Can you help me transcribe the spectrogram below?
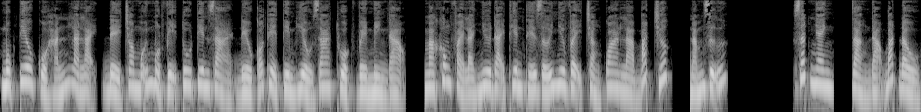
Mục tiêu của hắn là lại để cho mỗi một vị tu tiên giả đều có thể tìm hiểu ra thuộc về mình đạo, mà không phải là như đại thiên thế giới như vậy chẳng qua là bắt trước, nắm giữ. Rất nhanh, giảng đạo bắt đầu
